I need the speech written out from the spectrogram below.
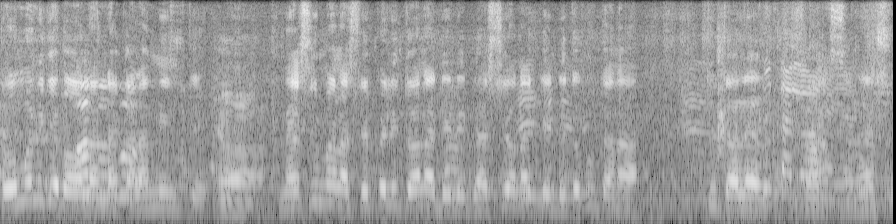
tomoni ke bakolanda kala mingi te merci ma nasepeli to wana délégation nakende tokutana tout à l'heure merci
